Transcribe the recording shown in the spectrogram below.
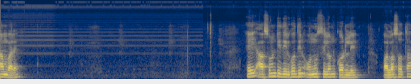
নাম্বারে, এই আসনটি দীর্ঘদিন অনুশীলন করলে অলসতা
